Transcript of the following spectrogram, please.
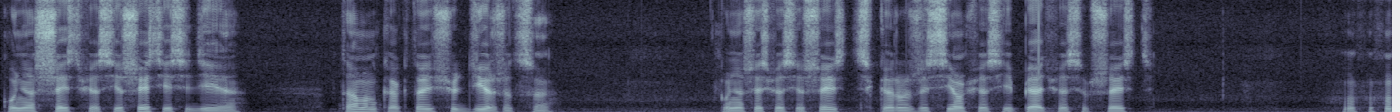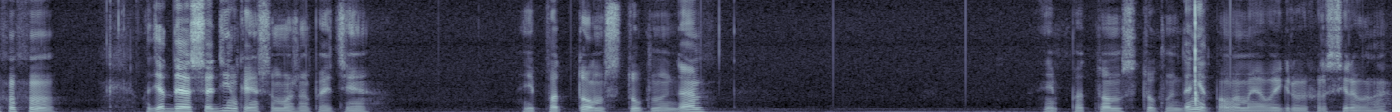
Конь А6, ферзь Е6 есть идея. Там он как-то еще держится. Конь А6, ферзь Е6, король G7, ферзь Е5, ферзь F6. Ладья DH1, конечно, можно пойти. И потом стукнуть, да? И потом стукнуть. Да нет, по-моему, я выигрываю форсированно.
